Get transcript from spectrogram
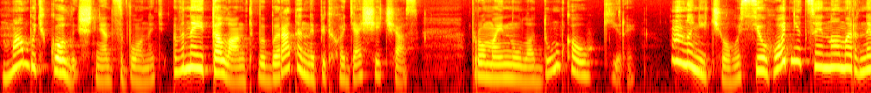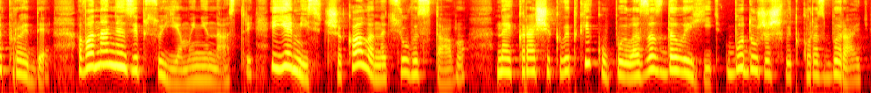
Мабуть, колишня дзвонить. В неї талант вибирати непідходящий час. Промайнула думка у Кіри. Ну нічого, сьогодні цей номер не пройде. Вона не зіпсує мені настрій. Я місяць чекала на цю виставу. Найкращі квитки купила заздалегідь, бо дуже швидко розбирають.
